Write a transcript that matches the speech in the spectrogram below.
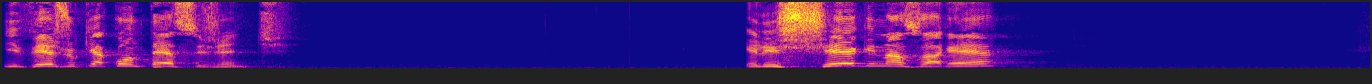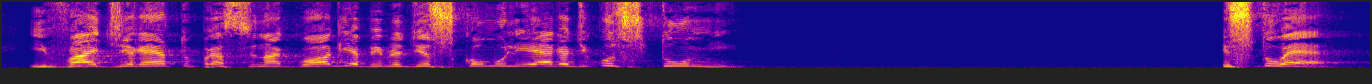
E veja o que acontece, gente. Ele chega em Nazaré e vai direto para a sinagoga, e a Bíblia diz como lhe era de costume. Isto é,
